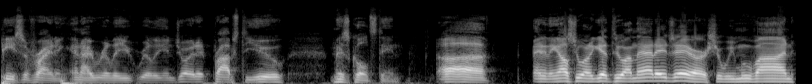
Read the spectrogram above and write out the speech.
piece of writing and i really really enjoyed it. Props to you ms goldstein. Uh, anything else you want to get to on that aj or should we move on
